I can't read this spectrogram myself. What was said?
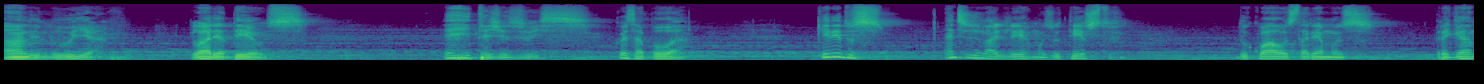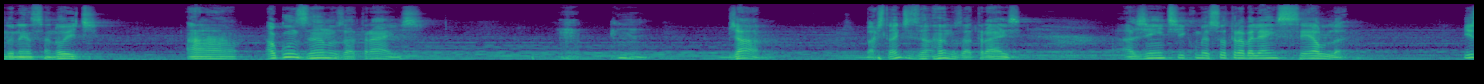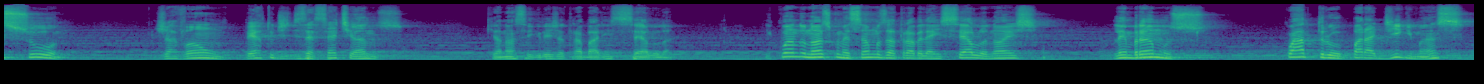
Aleluia. Glória a Deus. Eita Jesus. Coisa boa. Queridos, antes de nós lermos o texto do qual estaremos pregando nessa noite, há alguns anos atrás, já bastantes anos atrás, a gente começou a trabalhar em célula. Isso já vão perto de 17 anos que a nossa igreja trabalha em célula. E quando nós começamos a trabalhar em célula, nós lembramos quatro paradigmas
